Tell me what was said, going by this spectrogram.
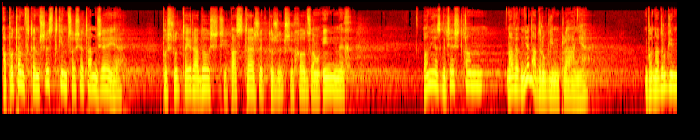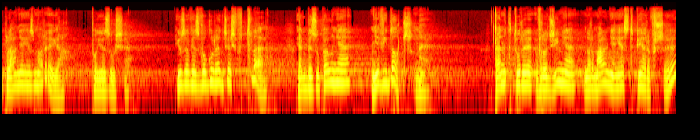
A potem w tym wszystkim, co się tam dzieje, pośród tej radości, pasterzy, którzy przychodzą, innych, on jest gdzieś tam, nawet nie na drugim planie, bo na drugim planie jest Maryja po Jezusie. Józef jest w ogóle gdzieś w tle, jakby zupełnie niewidoczny. Ten, który w rodzinie normalnie jest pierwszy,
